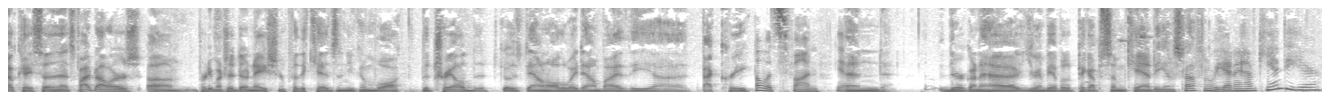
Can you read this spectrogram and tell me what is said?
Okay, so then that's five dollars, um, pretty much a donation for the kids, and you can walk the trail that goes down all the way down by the uh, back creek, Oh, it's fun. Yeah. and they're going to have you're going to be able to pick up some candy and stuff. We're gonna have candy here.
